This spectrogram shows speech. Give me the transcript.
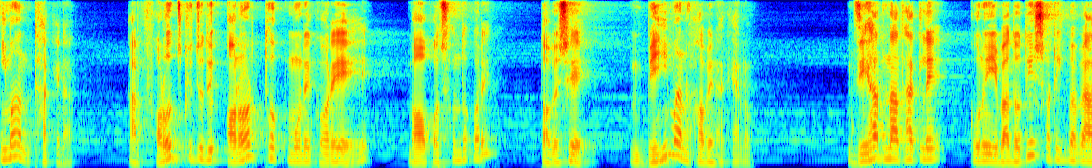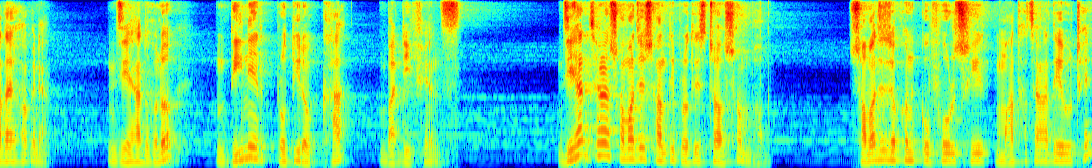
ইমান থাকে না। আর ফরজকে যদি অনর্থক মনে করে বা অপছন্দ করে, তবে সে বেঈমান হবে না কেন? জিহাদ না থাকলে কোনো ইবাদতই সঠিকভাবে আদায় হবে না। জিহাদ হলো দিনের প্রতিরক্ষা বা ডিফেন্স। জিহাদ ছাড়া সমাজে শান্তি প্রতিষ্ঠা অসম্ভব। সমাজে যখন কুফুর শির মাথা চাড়া দিয়ে ওঠে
